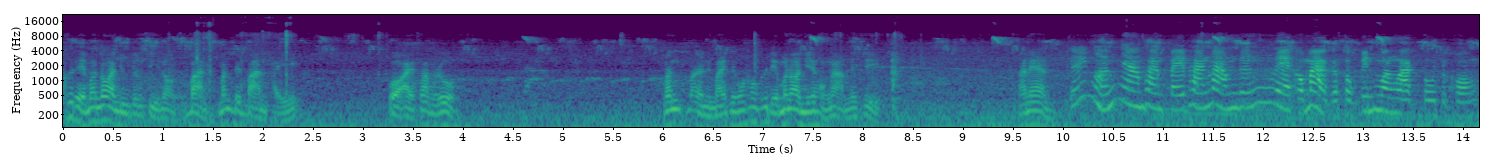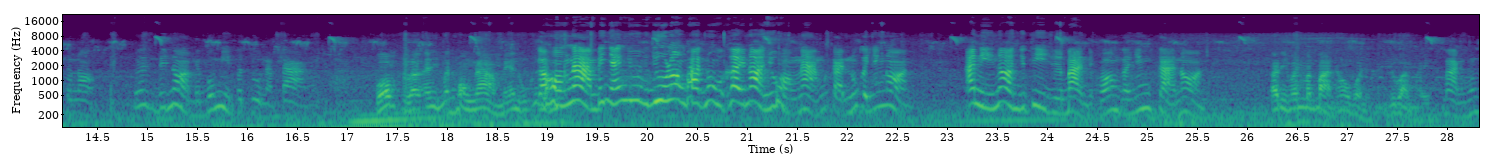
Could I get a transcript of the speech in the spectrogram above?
คือเด็กมานอนอยู่จังสี่น้องบ้านมันเป็นบ้านไผบอกไอ้ฟังรู้มันมันหมายถึงว่าเขาคือเด็กมานอนอยู่ในห้องน้ำนี่สิ อันแน่นก็ได้หงอนยางผ่านไปผ่านมามันเดินแรกเขามาก็ตกเป็นห่วงรักตัวเจ้าของตัวเนาะเฮ้ยไปนอนไปบ่มีประตูหน้าต่างผมแล้วอันนี้มันห้องน้ำแม่หนูคือก็ห้องน้ำเป็นหยังอยู่อยู่โรงพักหนูก็เคยนอนอยู่ห้องน้ำเหมือนกันหนูก็ยังนอน อันนี้นอนอยู่ที่บ้านเจ้าของก็ยังกล้านอน อันนี้มันมันบ้านเฮาบ่นหรือบ้านไผบ้านคน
